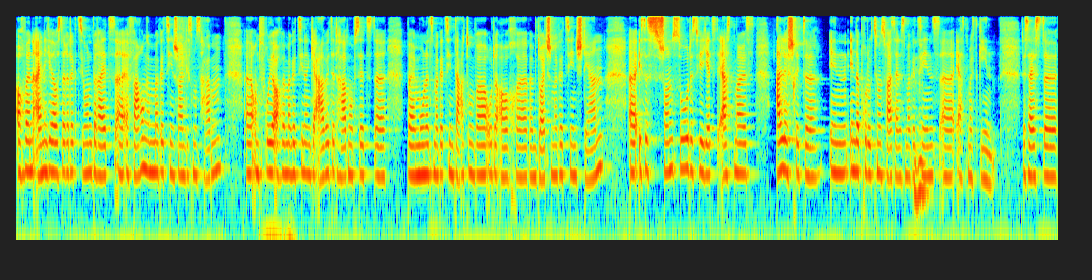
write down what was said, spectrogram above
Auch wenn einige aus der Redaktion bereits äh, Erfahrung im Magazinjournalismus haben äh, und früher auch bei Magazinen gearbeitet haben, ob es jetzt äh, beim Monatsmagazin Datum war oder auch beim deutschen Magazin Stern, ist es schon so, dass wir jetzt erstmals alle Schritte in, in der Produktionsphase eines Magazins mhm. äh, erstmals gehen. Das heißt, äh,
